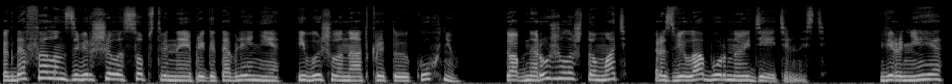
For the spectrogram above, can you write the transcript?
когда Феллон завершила собственное приготовление и вышла на открытую кухню, то обнаружила, что мать развела бурную деятельность. Вернее,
